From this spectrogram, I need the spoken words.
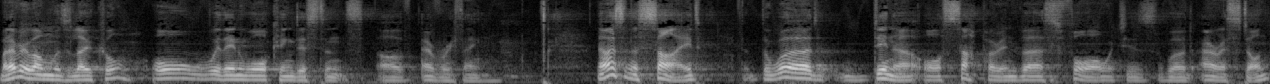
But everyone was local, all within walking distance of everything. Now, as an aside, the word dinner or supper in verse 4, which is the word ariston,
